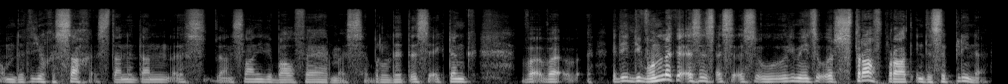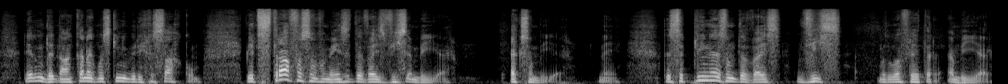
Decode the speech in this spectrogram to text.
omdat dit jou gesag is, dan dan is dan slaan jy die bal ver mis. Ek bedoel dit is ek dink die die wonderlike is is is, is hoe die mense oor straf praat en dissipline. Net om dit dan kan ek miskien by die gesag kom. Weet straf is om vir mense te wys wie's in beheer. Ek's in beheer nê. Nee. Dissipline is om te wys wie's met hoofletter in beheer.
